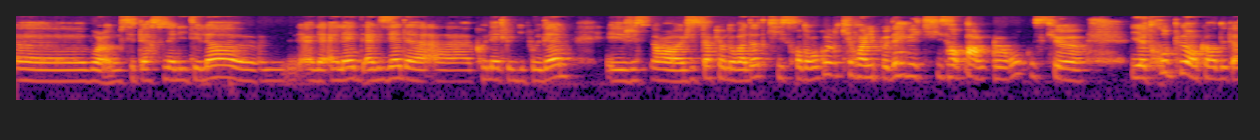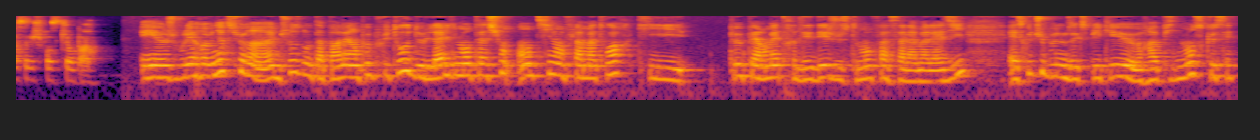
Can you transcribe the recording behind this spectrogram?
euh, voilà, donc ces personnalités-là, euh, elles, elles, aident, elles aident à, à connaître le lipodème et j'espère, j'espère qu'il y en aura d'autres qui se rendront compte qu'ils auront un lipodème et qui en parleront parce que il y a trop peu encore de personnes, je pense, qui en parlent. Et euh, je voulais revenir sur une chose dont tu as parlé un peu plus tôt, de l'alimentation anti-inflammatoire qui peut permettre d'aider justement face à la maladie. Est-ce que tu peux nous expliquer rapidement ce que c'est?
